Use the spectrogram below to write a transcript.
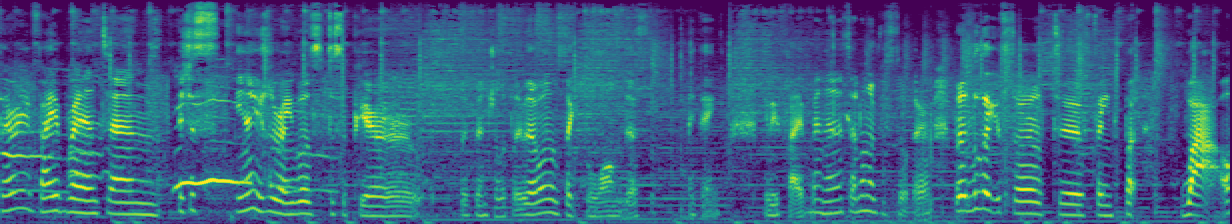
very vibrant, and it's just, you know, usually rainbows disappear eventually, but that one was like the longest, I think. Maybe five minutes. I don't know if it's still there, but it looked like it started to faint, but wow,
